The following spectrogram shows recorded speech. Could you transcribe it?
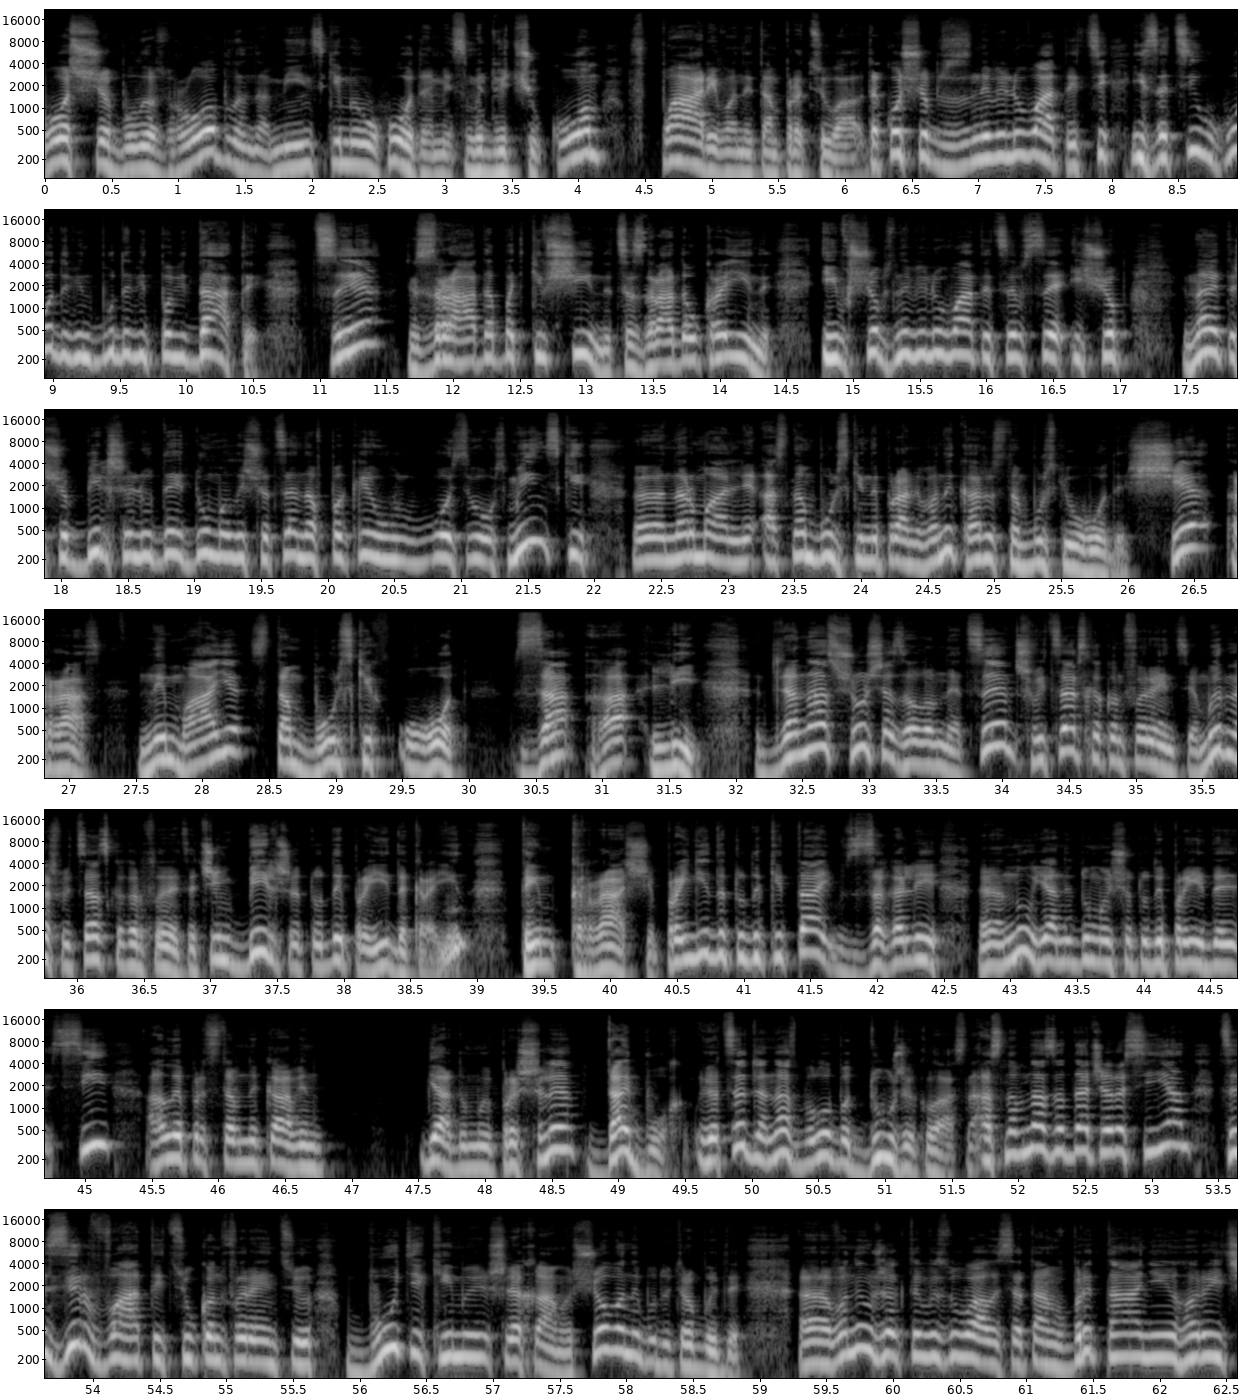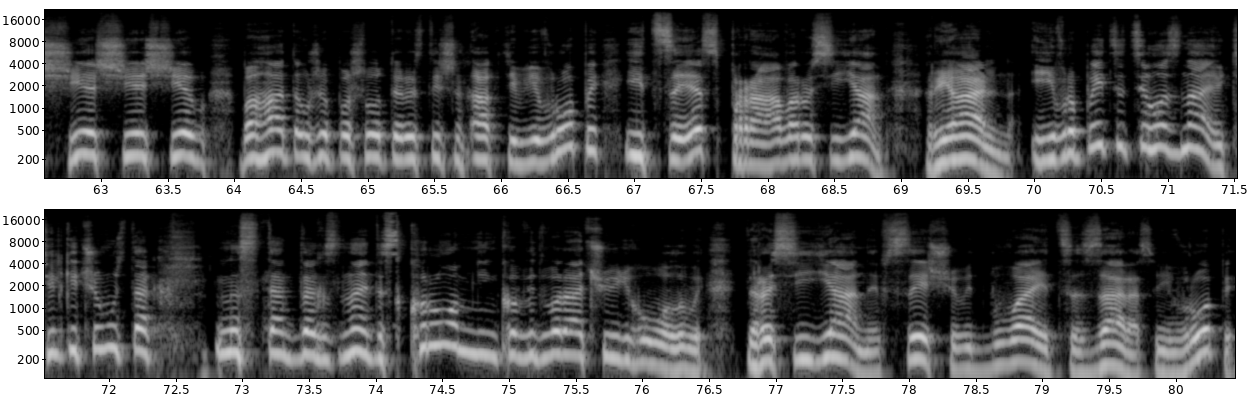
Ось що було зроблено мінськими угодами з Медведчуком. В парі вони там працювали. Також, щоб зневелювати ці, і за ці угоди він буде відповідати. Це зрада батьківщини, це зрада України. І щоб зневелювати це все, і щоб, знаєте, щоб більше людей думали, що це навпаки, ось ось мінські е, нормальні, а стамбульські неправильні, вони кажуть стамбульські угоди. Ще раз немає стамбульських угод. Взагалі. Для нас що зараз головне? Це швейцарська конференція, мирна швейцарська конференція. Чим більше туди приїде країн, тим краще. Приїде туди Китай, взагалі, е, ну я не думаю, що туди приїде Сі, але представника він я думаю, пришле, дай Бог. І оце для нас було б дуже класно. Основна задача росіян це зірвати цю конференцію будь-якими шляхами. Що вони будуть робити? Е, вони вже активізувалися там в Британії, горить ще, ще, ще багато вже пішло терористичних актів Європи, і це справа росіян. Реально. І європейці цього знають. Тільки чомусь так, так, так знаєте, скромненько відворачують голови. Росіяни росіяни все, що відбувається зараз в Європі,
